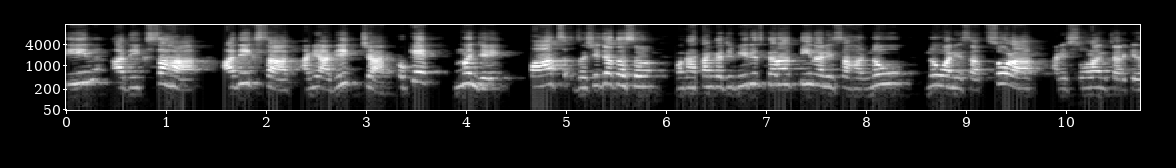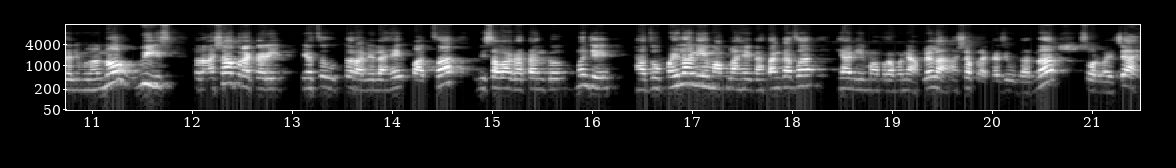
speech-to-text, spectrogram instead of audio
तीन अधिक सहा अधिक सात आणि अधिक चार. ओके? म्हणजे पाच जसेच्या तसं. मग घातांकाची बेरीज करा. तीन आणि सहा नऊ. नऊ आणि सात सोळा. आणि सोळा आणि चार की झाली मुलांना? वीस. तर अशा प्रकारे याचं उत्तर आलेलं आहे पाचचा विसावा घातांक. म्हणजे हा जो पहिला नियम आपला आहे घातांकाचा ह्या नियमाप्रमाणे आपल्याला अशा प्रकारची उदाहरणं सोडवायचे आहे.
